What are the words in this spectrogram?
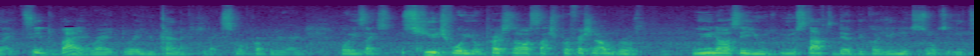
to like say dubai right where you can actually like smoke properly right? But it's like it's huge for your personal slash professional growth will you now say you you starve to death because you need to smoke to eat.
